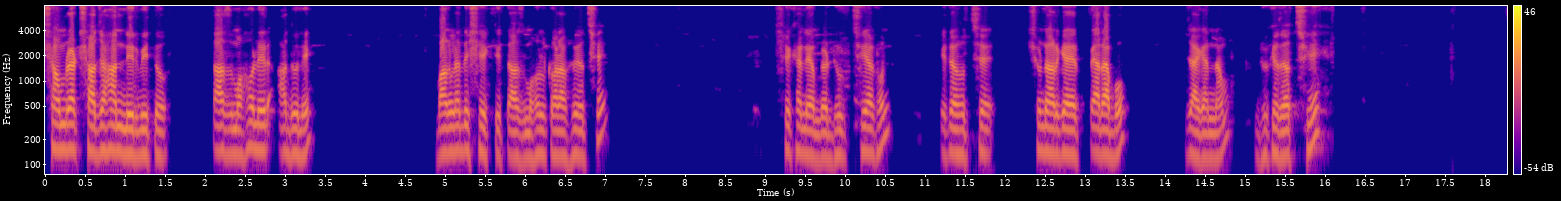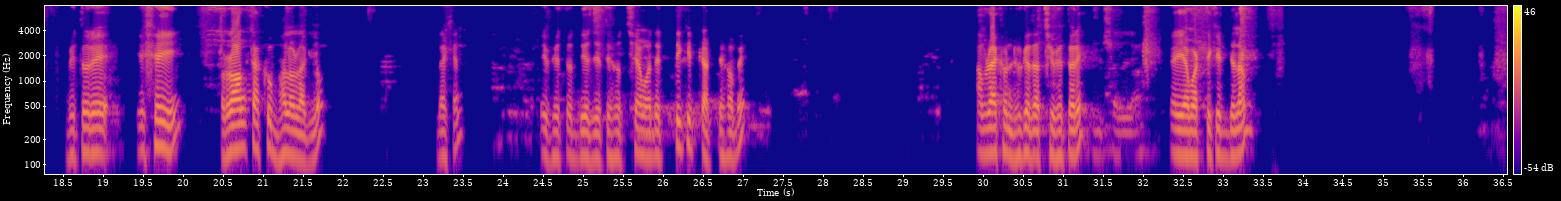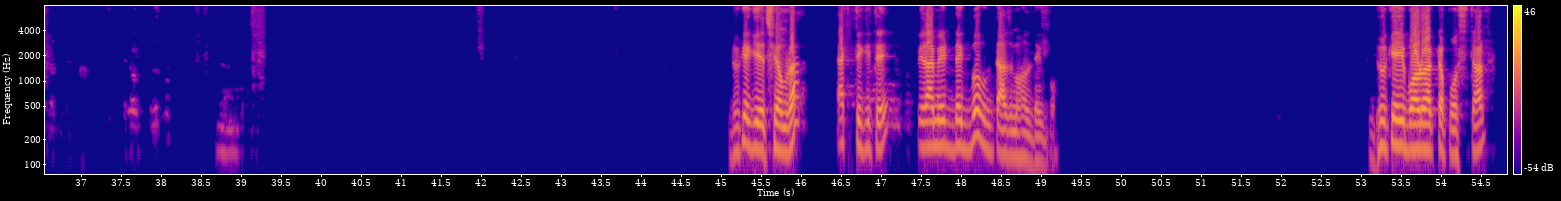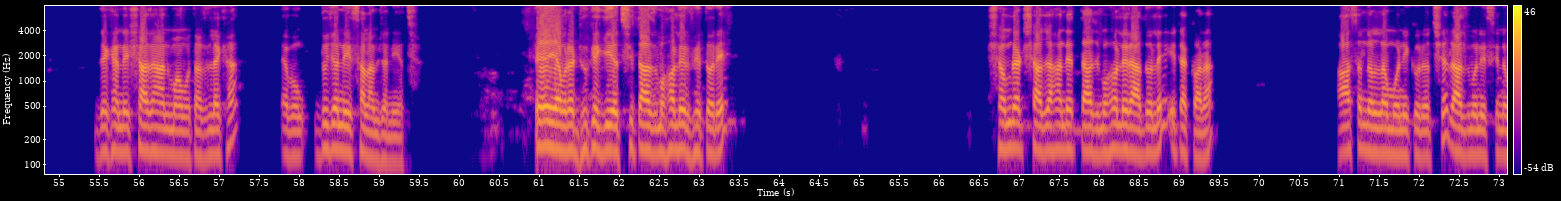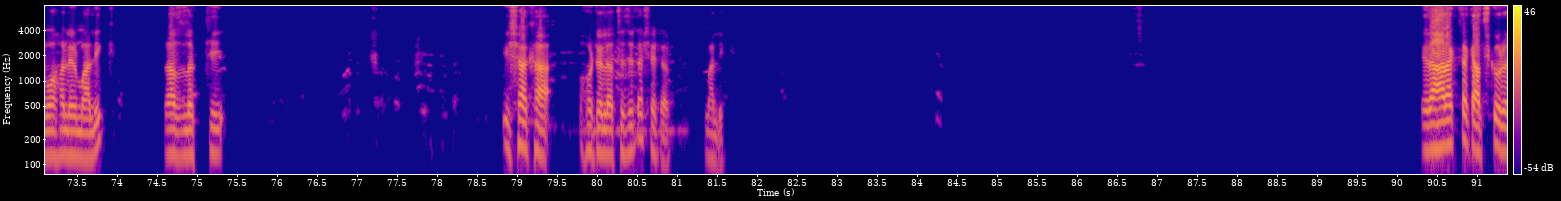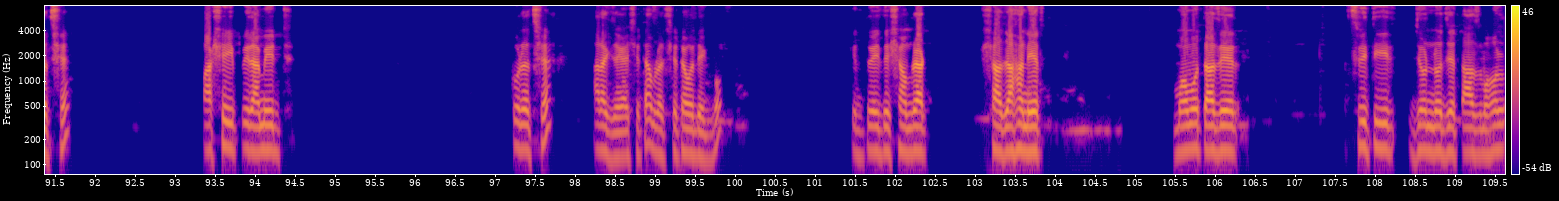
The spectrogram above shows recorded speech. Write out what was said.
সম্রাট শাহজাহান নির্মিত তাজমহলের আদলে বাংলাদেশে একটি তাজমহল করা হয়েছে। সেখানে আমরা ঢুকছি এখন। এটা হচ্ছে সোনারগাঁয়ের প্যারাবো জায়গার নাম। ঢুকে যাচ্ছি। ভিতরে এসেই রংটা খুব ভালো লাগল। দেখেন, এই ভেতর দিয়ে যেতে হচ্ছে। আমাদের টিকিট কাটতে হবে। আমরা এখন ঢুকে যাচ্ছি ভেতরে। এই আমার টিকিট দিলাম। ঢুকে গিয়েছি আমরা। এক টিকিটে পিরামিড দেখব এবং তাজমহল দেখব। ঢুকেই বড় একটা পোস্টার যেখানে শাহজাহান মমতাজ লেখা এবং দুজনেই সালাম জানিয়েছে। এই আমরা ঢুকে গিয়েছি তাজমহলের ভেতরে। সম্রাট শাহজাহানের তাজমহলের আদলে এটা করা। আহসানুল্লাহ মনি করেছে, রাজমণি সিনেমা হলের মালিক, রাজলক্ষ্মী ইশাখা হোটেল আছে যেটা, সেটার মালিক। এরা আর একটা কাজ করেছে। পাশেই পিরামিড করেছে। আর এক জায়গায় সেটা আমরা সেটাও দেখব। কিন্তু এই যে সম্রাট শাহজাহানের, মমতাজের স্মৃতির জন্য যে তাজমহল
